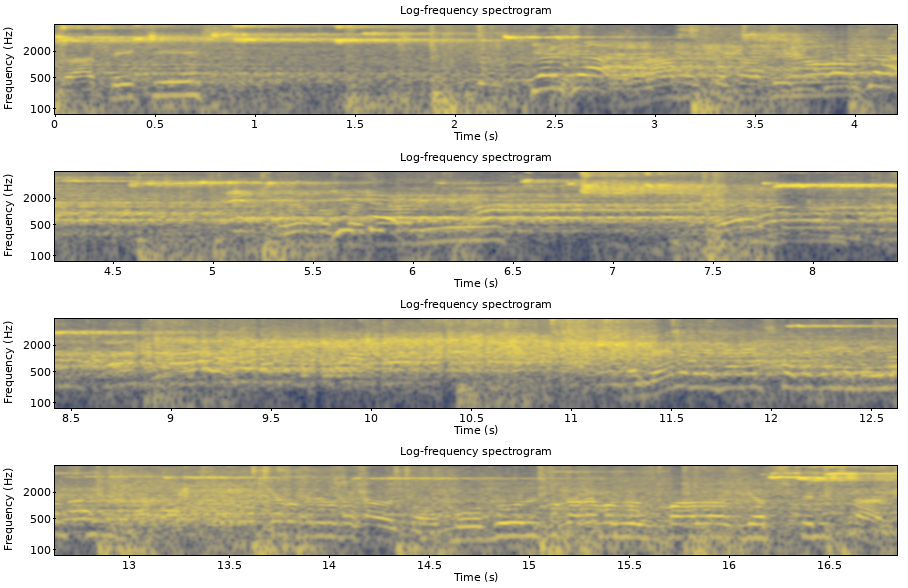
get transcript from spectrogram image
Στρατήκης. Μπράβο Κωνσταντίνος. Είναι το Σπακάλι. Έρμπολ. Εμένα με τα και 10 για να τελειώσει και το τρίτο δεκάλεπτο. Μουδούρης το κατέβαζε της μπάλας για τους Phoenix Stars.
